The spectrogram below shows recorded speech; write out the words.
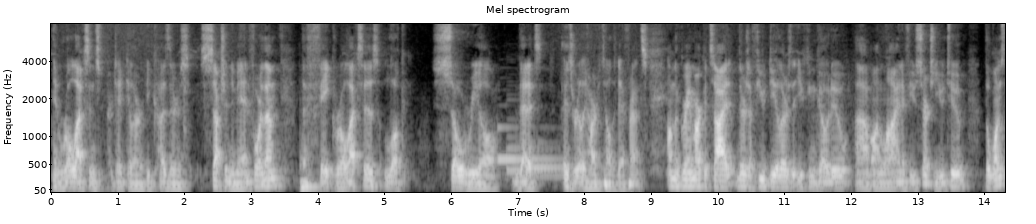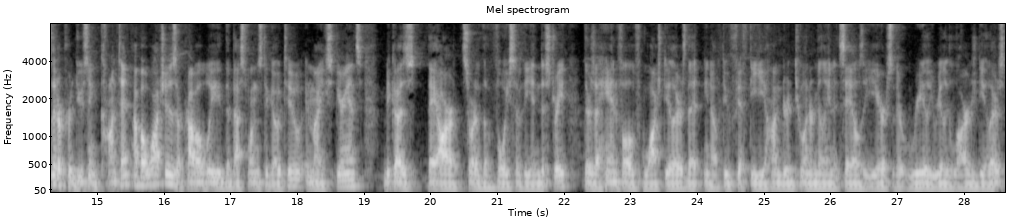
and Rolex in particular, because there's such a demand for them, the fake Rolexes look so real that it's it's really hard to tell the difference. On the gray market side, there's a few dealers that you can go to um, online. If you search YouTube, the ones that are producing content about watches are probably the best ones to go to, in my experience, because they are sort of the voice of the industry. There's a handful of watch dealers that you know do 50, 100, 200 million in sales a year, so they're really, really large dealers.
